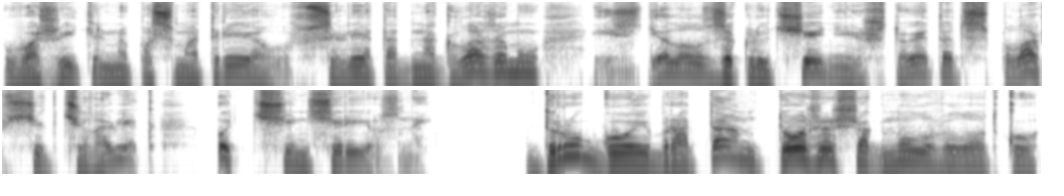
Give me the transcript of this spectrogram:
уважительно посмотрел вслед одноглазому и сделал заключение, что этот сплавщик-человек очень серьезный. Другой братан тоже шагнул в лодку.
